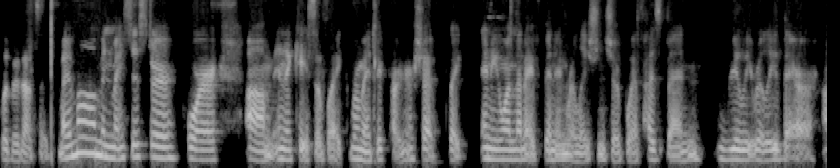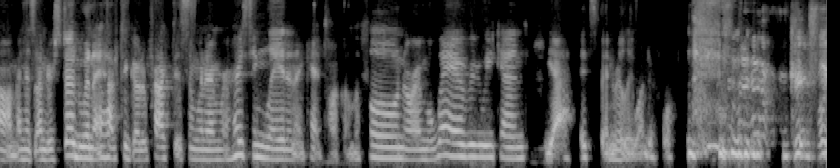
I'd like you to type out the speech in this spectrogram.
whether that's like my mom and my sister, or um, in the case of like romantic partnership, like anyone that I've been in relationship with has been really, really there um, and has understood when I have to go to practice and when I'm rehearsing late and I can't talk on the phone or I'm away every weekend. Yeah, it's been really wonderful. Good for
